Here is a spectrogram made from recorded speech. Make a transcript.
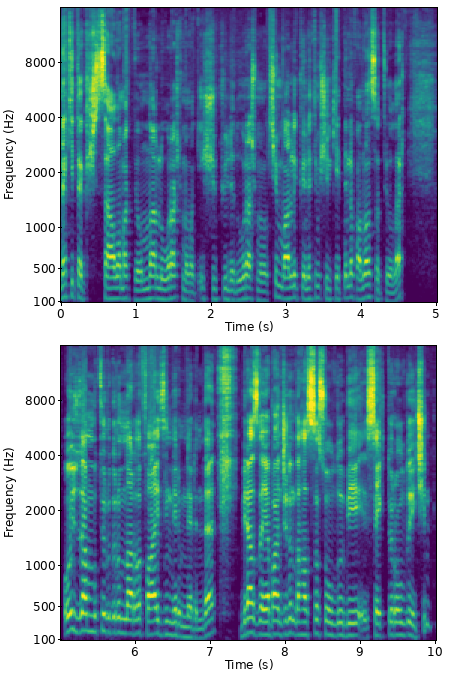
nakit akışı sağlamak ve onlarla uğraşmamak, iş yüküyle de uğraşmamak için varlık yönetim şirketlerine falan satıyorlar. O yüzden bu tür durumlarda faiz indirimlerinde biraz da yabancının da hassas olduğu bir sektör olduğu için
